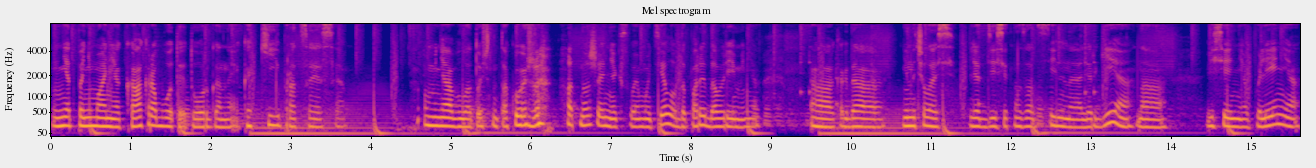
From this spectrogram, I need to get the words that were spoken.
нет понимания, как работают органы, какие процессы. У меня было точно такое же отношение к своему телу до поры до времени. А, Когда не началась лет 10 назад сильная аллергия на весеннее пыление,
